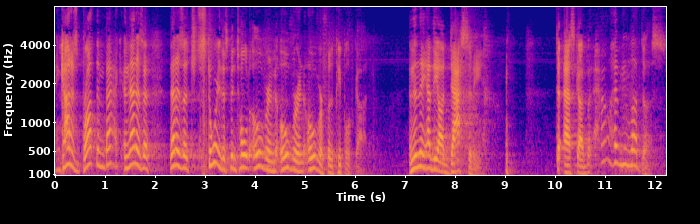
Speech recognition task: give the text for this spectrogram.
And God has brought them back. And that is, a, that is a story that's been told over and over and over for the people of God. And then they have the audacity to ask God, But how have you loved us?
